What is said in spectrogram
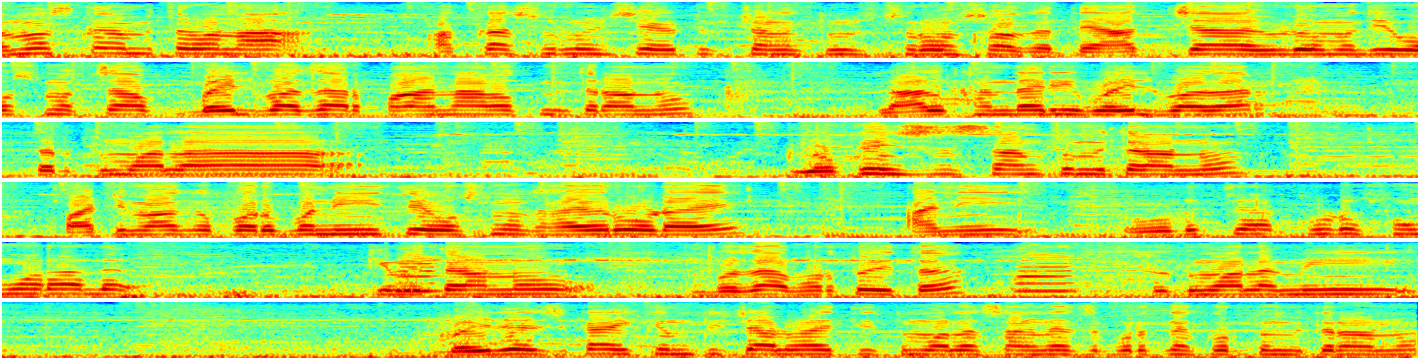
नमस्कार मित्रांनो आकाश सुरुंशी युट्यूब चॅनल तुमचं सर्व स्वागत आहे. आजच्या व्हिडिओमध्ये वसमतचा बैल बाजार पाहणार आहोत मित्रांनो लाल खंदारी बैल बाजार. तर तुम्हाला लोकेशन सांगतो मित्रांनो पाठीमागं परभणी ते वसमत हाय रोड आहे. आणि रोडच्या थोडं समोर आलं की मित्रांनो बाजार भरतो इथं. तर तुम्हाला मी बैलाची काय किमती चालू आहे ती तुम्हाला सांगण्याचा प्रयत्न करतो मित्रांनो.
